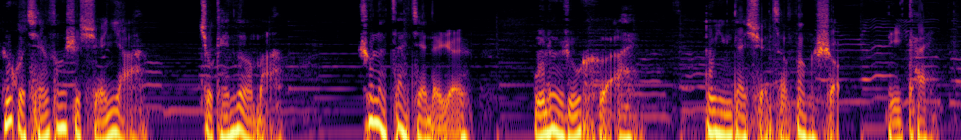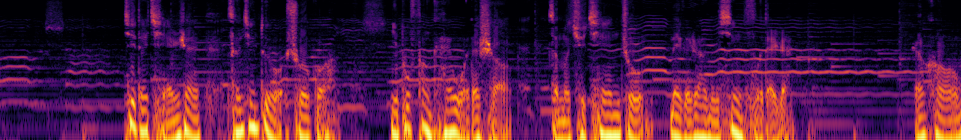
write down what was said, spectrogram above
如果前方是悬崖，就该勒马。说了再见的人，无论如何爱。都应该选择放手，离开。记得前任曾经对我说过：“你不放开我的手，怎么去牵住那个让你幸福的人？”然后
